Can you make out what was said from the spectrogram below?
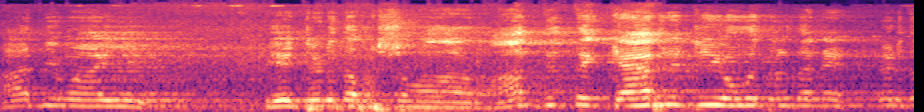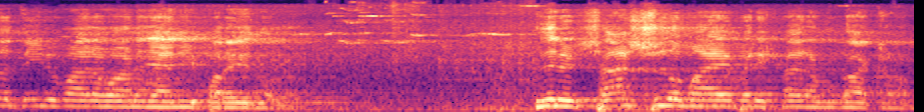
ആദ്യമായി ഏറ്റെടുത്ത പ്രശ്നം അതാണ്. ആദ്യത്തെ ക്യാബിനറ്റ് യോഗത്തിൽ തന്നെ എടുത്ത തീരുമാനമാണ് ഞാൻ ഈ പറയുന്നത്. ഇതിന് ശാശ്വതമായ പരിഹാരം ഉണ്ടാക്കണം.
